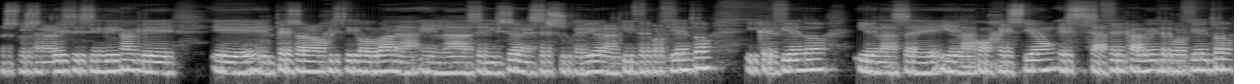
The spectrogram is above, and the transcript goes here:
Nuestros análisis indican que eh, el peso de la logística urbana en las emisiones es superior al 15% y creciendo y en, las, eh, y en la congestión es, se acerca al 20%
